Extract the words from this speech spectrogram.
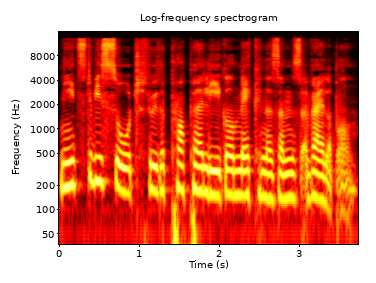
needs to be sought through the proper legal mechanisms available.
